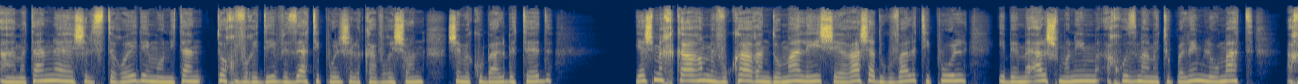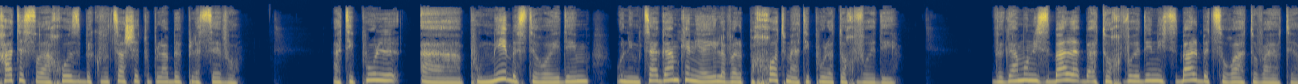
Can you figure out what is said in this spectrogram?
המתן אה, של סטרואידים הוא ניתן תוך ורידי, וזה הטיפול של הקו ראשון שמקובל בטד. יש מחקר מבוקר רנדומלי שהראה שהתגובה לטיפול היא במעל 80% מהמטופלים, לעומת 11% בקבוצה שטופלה בפלסבו. הטיפול הפומי בסטרואידים הוא נמצא גם כן יעיל, אבל פחות מהטיפול התוך-ורידי. וגם הוא נסבל, התוך-ורידי נסבל בצורה טובה יותר,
